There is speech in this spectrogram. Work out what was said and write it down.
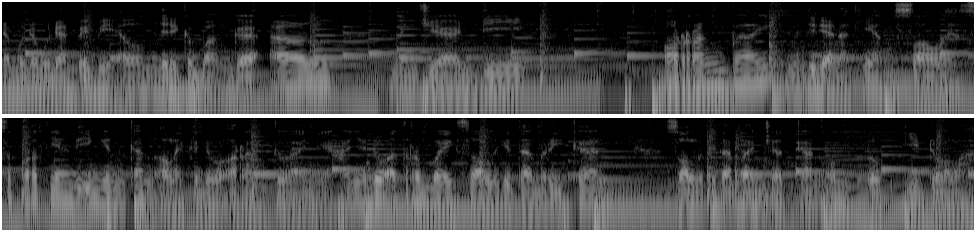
dan mudah-mudahan BBL menjadi kebanggaan menjadi orang baik, menjadi anak yang soleh seperti yang diinginkan oleh kedua orang tuanya. Hanya doa terbaik selalu kita berikan, selalu kita panjatkan untuk idola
